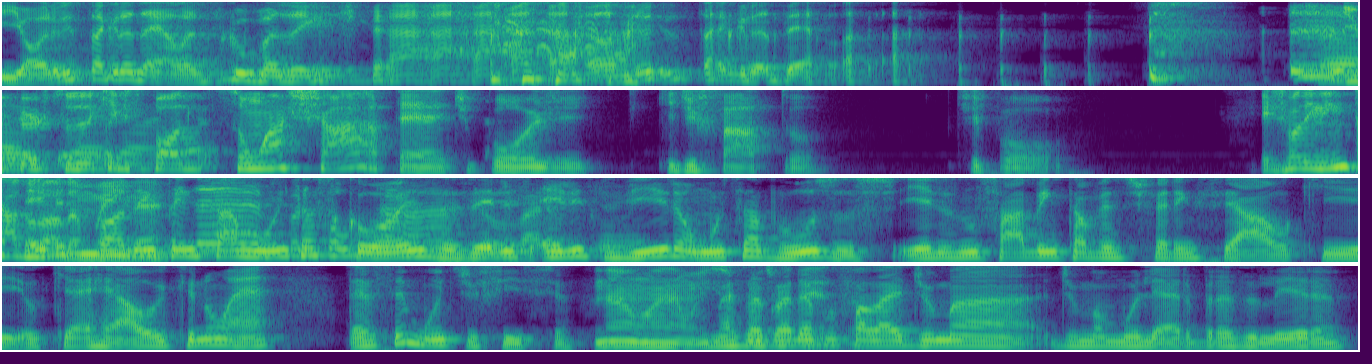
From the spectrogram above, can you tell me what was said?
E olha o Instagram dela, desculpa, gente. olha o Instagram dela. E o pior de tudo é que eles possam achar até, tipo, hoje, que de fato, tipo. Eles podem nem estar do lado Eles da mãe, podem né? pensar é, muitas coisas. Eles, eles coisas. viram muitos abusos e eles não sabem, talvez, diferenciar o que, o que é real e o que não é. Deve ser muito difícil. Não, não, isso Mas agora eu vou certeza. falar de uma, de uma mulher brasileira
